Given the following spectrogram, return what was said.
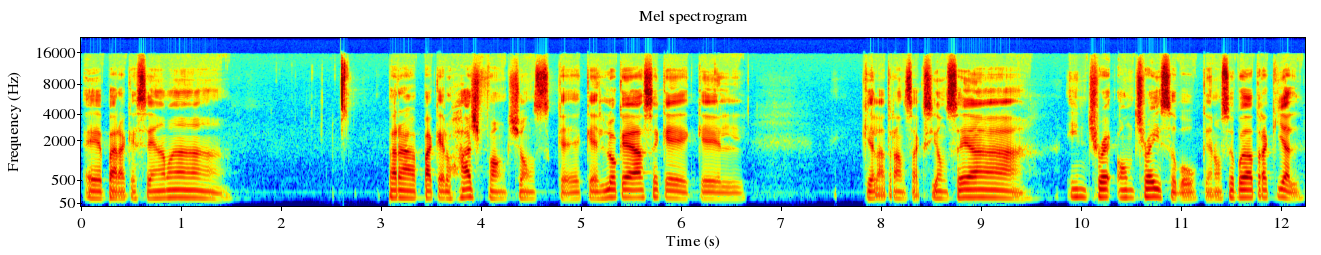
Eh, para que sea más, para, para, que los hash functions, que, que es lo que hace que, que, el, que la transacción sea untraceable, que no se pueda traquear,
